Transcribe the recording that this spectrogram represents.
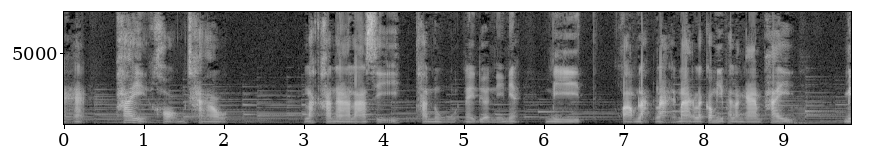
นะฮะ ไพ่ของชาวลัคนาราศีธนูในเดือนนี้เนี่ยมีความหลากหลายมาก แล้วก็มีพลังงานไพ่เม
